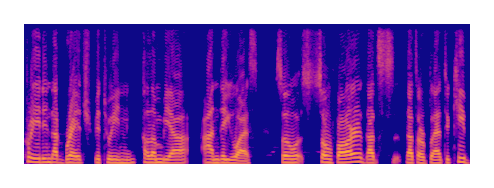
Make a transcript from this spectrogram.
creating that bridge between Colombia and the US. So so far, that's that's our plan to keep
